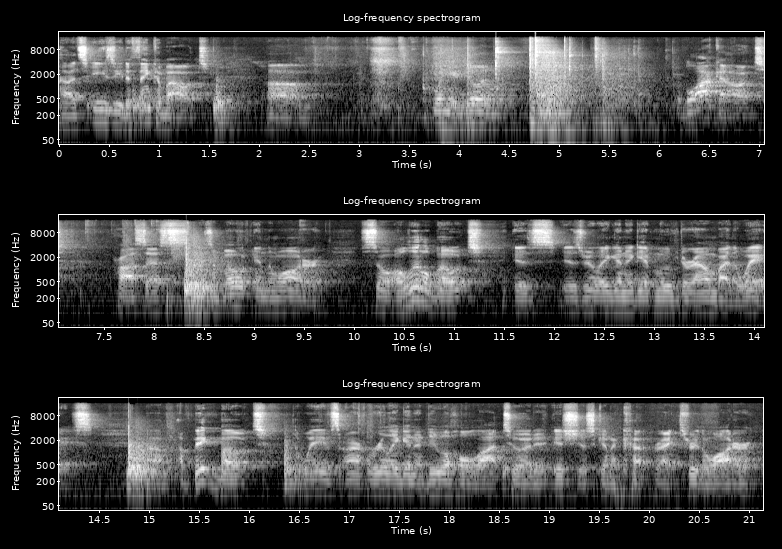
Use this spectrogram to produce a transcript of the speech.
uh, it's easy to think about um, when you're doing the block out process is a boat in the water. So a little boat is, is really gonna get moved around by the waves. Um, a big boat, the waves aren't really gonna do a whole lot to it. It's just gonna cut right through the water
